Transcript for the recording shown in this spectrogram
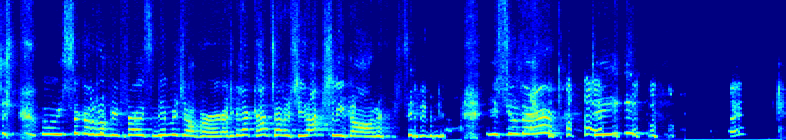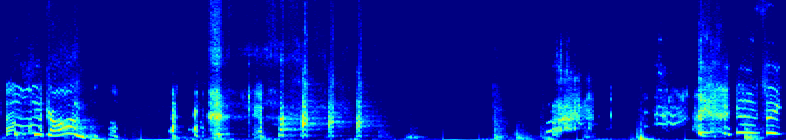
we still got a lovely frozen image of her. I can't- I can't tell if she's actually gone. Or you still there? Dee? She's gone. it's like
